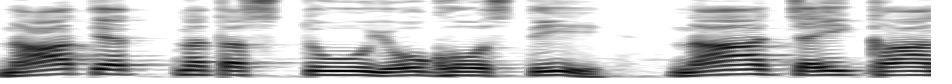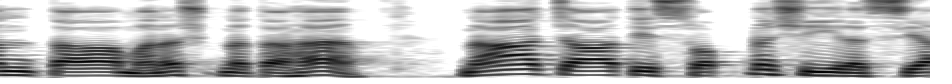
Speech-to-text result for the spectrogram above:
ನಾತ್ಯತ್ನತಸ್ತು ಯೋಗೋಸ್ತಿ ನಾ ಚೈಕಾಂತ ಮನಶ್ನತಃ. ನಾ ಚಾತಿ ಸ್ವಪ್ನಶೀಲಸ್ಯ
